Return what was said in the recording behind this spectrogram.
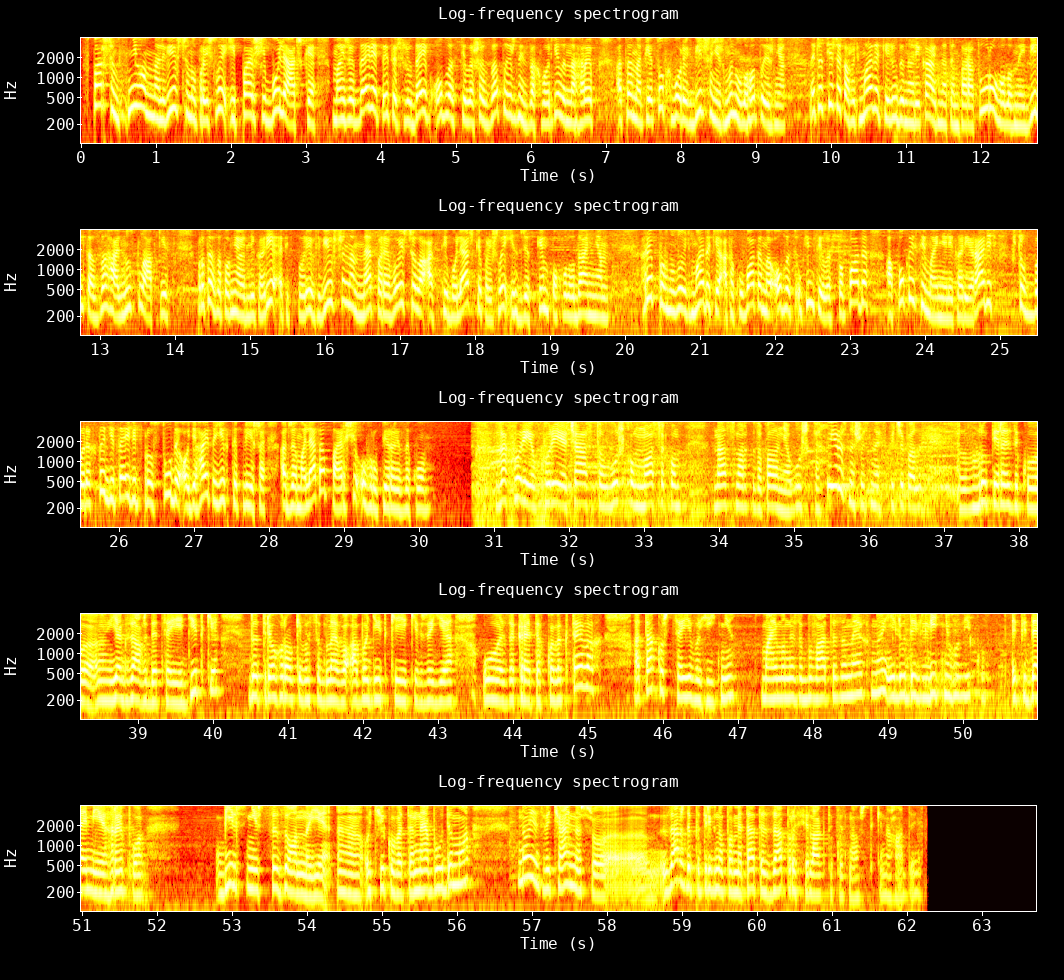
З першим снігом на Львівщину прийшли і перші болячки. Майже 9 тисяч людей в області лише за тиждень захворіли на грип, а це на 500 хворих більше ніж минулого тижня. Найчастіше кажуть медики, люди нарікають на температуру, головний біль та загальну слабкість. Проте запевняють лікарі, епідпоріг Львівщина не перевищила, а всі болячки прийшли із різким похолоданням. Грип прогнозують медики, атакуватиме область у кінці листопада. А поки сімейні лікарі радять, щоб вберегти дітей від простуди, одягайте їх тепліше, адже малята перші у групі ризику. Захворів, хворіє часто вушком, носиком, насмарк, запалення вушка. Вірусне щось на них підчепилось. В групі ризику, е, як завжди, це є дітки до трьох років, особливо, або дітки, які вже є у закритих колективах, а також це є вагітні. Маємо не забувати за них. Ну і люди літнього віку. Епідемії грипу більш ніж сезонної е, очікувати не будемо. Ну і звичайно, що е, завжди потрібно пам'ятати за профілактику, знову ж таки нагадую.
